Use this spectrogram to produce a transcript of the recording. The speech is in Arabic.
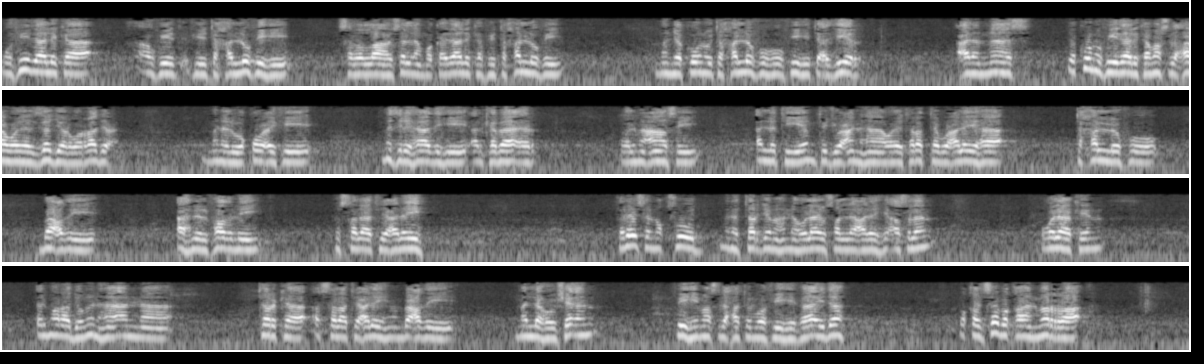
وفي ذلك أو في في تخلفه صلى الله عليه وسلم وكذلك في تخلف من يكون تخلفه فيه تأثير على الناس يكون في ذلك مصلحة وهي الزجر والردع من الوقوع في مثل هذه الكبائر والمعاصي التي ينتج عنها ويترتب عليها تخلف بعض أهل الفضل في الصلاة عليه. فليس المقصود من الترجمة أنه لا يصلى عليه أصلا ولكن المراد منها أن ترك الصلاة عليه من بعض من له شأن فيه مصلحة وفيه فائدة. وقد سبق أن مر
